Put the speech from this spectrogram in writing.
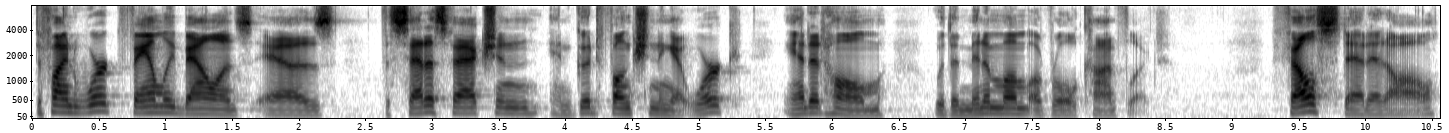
defined work-family balance as the satisfaction and good functioning at work and at home with a minimum of role conflict. Felstead et al.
